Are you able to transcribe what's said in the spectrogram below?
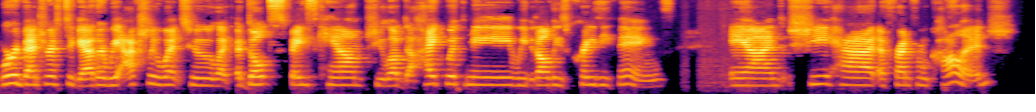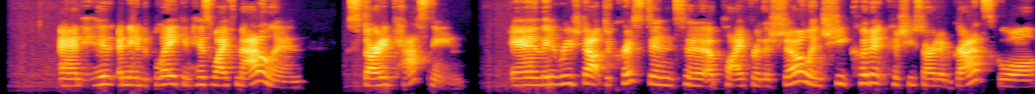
we're adventurous together. We actually went to like adult space camp. She loved to hike with me. We did all these crazy things. And she had a friend from college and his and named Blake and his wife Madeline started casting. And they reached out to Kristen to apply for the show, and she couldn't because she started grad school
